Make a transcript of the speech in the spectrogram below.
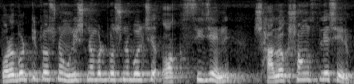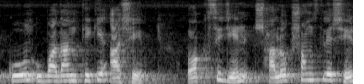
পরবর্তী প্রশ্ন, উনিশ নম্বর প্রশ্ন বলছে, অক্সিজেন সালোক সংশ্লেষের কোন উপাদান থেকে আসে? অক্সিজেন সালোক সংশ্লেষের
